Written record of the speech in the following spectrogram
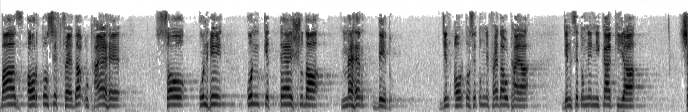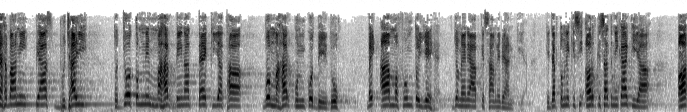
بعض عورتوں سے فائدہ اٹھایا ہے، سو انہیں ان کے طے شدہ مہر دے دو۔ جن عورتوں سے تم نے فائدہ اٹھایا، جن سے تم نے نکاح کیا شہبانی پیاس بجھائی، تو جو تم نے مہر دینا طے کیا تھا، وہ مہر ان کو دے دو۔ بھائی عام مفہوم تو یہ ہے، جو میں نے آپ کے سامنے بیان کیا۔ کہ جب تم نے کسی عورت کے ساتھ نکاح کیا اور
